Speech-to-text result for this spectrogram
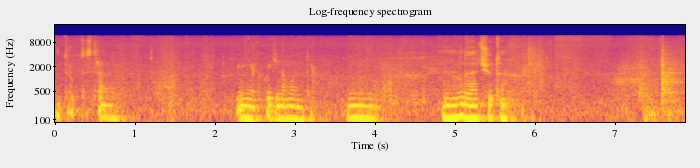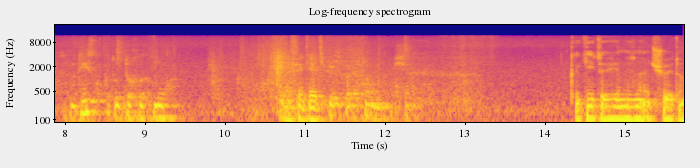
Инструкция странная. Не, какой динамометр? М, Ну да, что-то. Смотри, сколько тут дохлых мух. Офигеть. Весь подоконник вообще. Какие-то, я не знаю, что это.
